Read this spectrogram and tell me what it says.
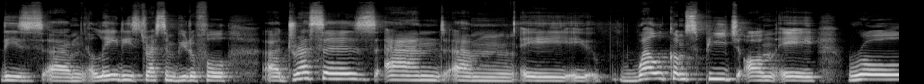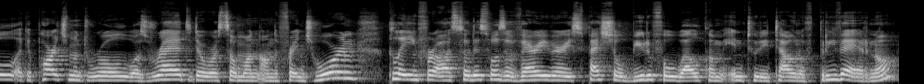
these um, ladies dressed in beautiful uh, dresses and um, a, a, welcome speech on a roll like a parchment roll was read. There was someone on the french horn playing for us. So this was a very very special beautiful welcome into the town of priverno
